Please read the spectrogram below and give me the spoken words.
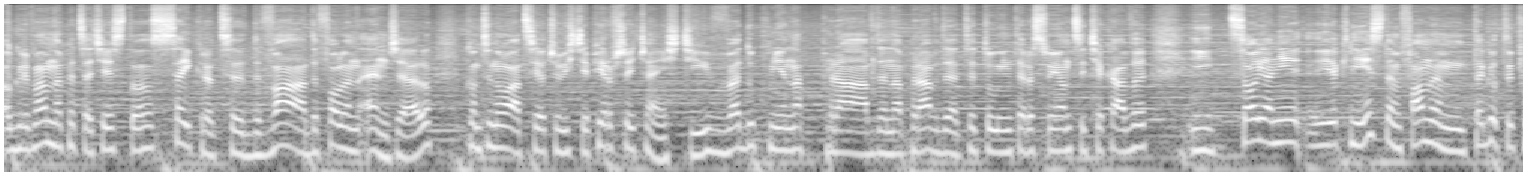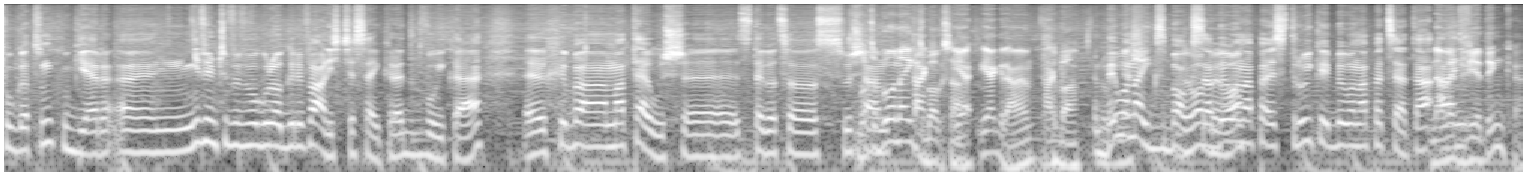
ogrywałem na PC, jest to Sacred 2 The Fallen Angel, kontynuacja oczywiście pierwszej części, według mnie naprawdę, naprawdę tytuł interesujący, ciekawy i co ja nie, jak nie jestem fanem tego typu gatunku gier, e, nie wiem czy wy w ogóle ogrywaliście Sacred dwójkę, e, chyba Mateusz e, z tego co Bo słyszałem. to było na Tak, Xboxa. ja, ja grałem, tak. Chyba. Było na również. Xboxa, Było, było, było. na PS3 i było na PC-ta, ale, Nawet nie- w jedynkę.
